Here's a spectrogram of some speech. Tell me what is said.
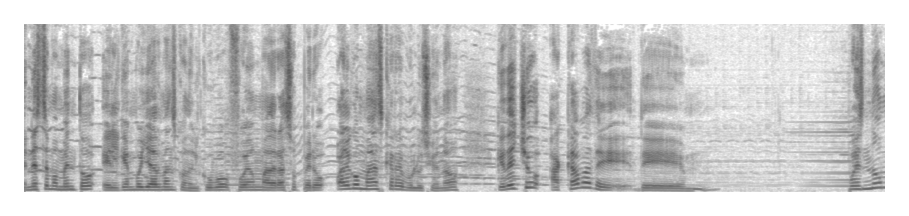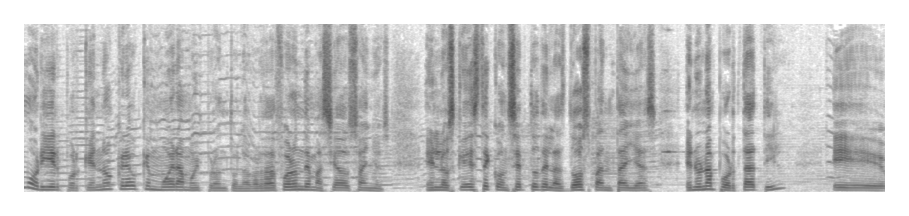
En este momento el Game Boy Advance con el cubo fue un madrazo, pero algo más que revolucionó, que de hecho acaba de... de pues no morir, porque no creo que muera muy pronto, la verdad. Fueron demasiados años en los que este concepto de las dos pantallas en una portátil eh,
